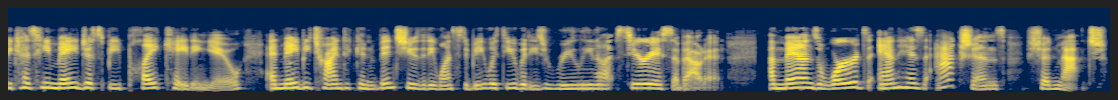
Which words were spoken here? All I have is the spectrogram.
because he may just be placating you and maybe trying to convince you that he wants to be with you, but he's really not serious about it. A man's words and his actions should match.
